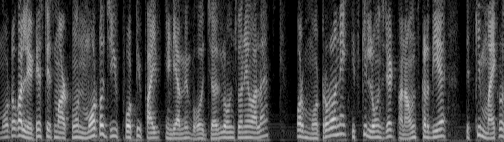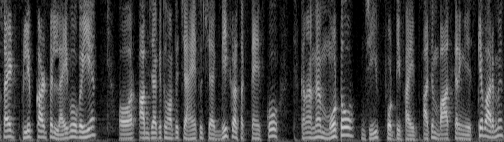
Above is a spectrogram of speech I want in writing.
मोटो का latest smartphone Moto G forty five India में बहुत जल्द लॉन्च होने वाला है और मोटोरोला ने इसकी लॉन्च डेट अनाउंस कर दी है। इसकी माइक्रोसाइट फ्लिपकार्ट पे लाइव हो गई है और आप जाके तो वहाँ पे चाहें तो चेक भी कर सकते हैं इसको। इसका नाम है मोटो जी फोर्टी फाइव आज हम बात करेंगे इसके बारे में।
